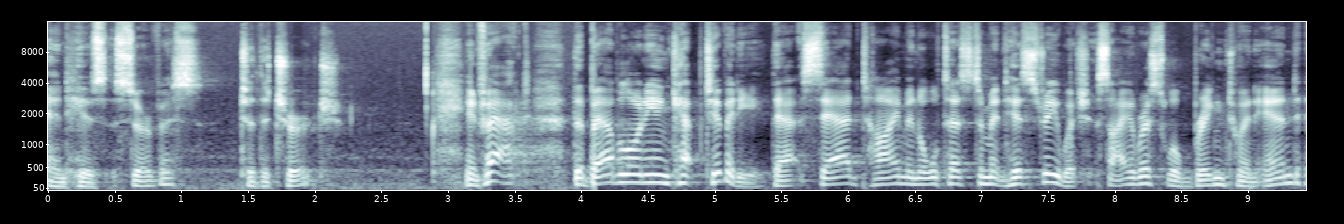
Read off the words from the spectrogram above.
and his service to the church. In fact, the Babylonian captivity, that sad time in Old Testament history which Cyrus will bring to an end,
